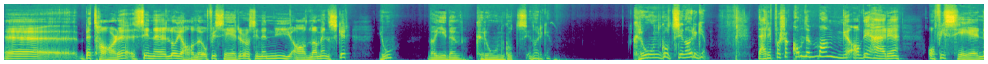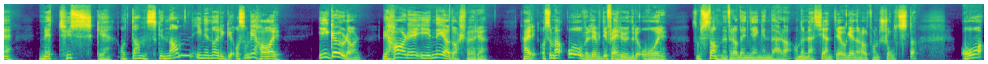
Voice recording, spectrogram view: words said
eh, betale sine lojale offiserer og sine nyadla mennesker? Jo, ved å gi dem krongods i Norge. Krongods i Norge! Derfor så kom det mange av de her offiserene med tyske og danske navn inn i Norge, og som vi har i Gauldalen, vi har det i Neadalsføret her, og som har overlevd i flere hundre år, som stammer fra den gjengen der, da, og den mest kjente er jo general von Scholz, da. Og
